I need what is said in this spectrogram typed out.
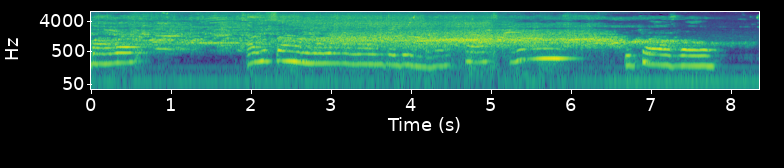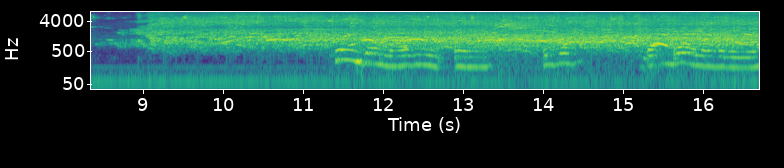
The way, I just um, no longer going to do Minecraft videos because, well, pretty good modding and it just got boring over the year.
